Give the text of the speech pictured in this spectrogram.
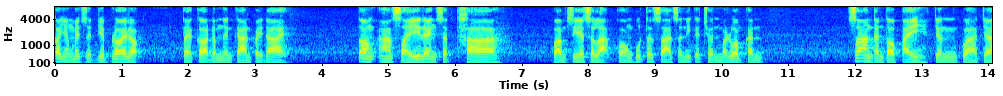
ก็ยังไม่เสร็จเรียบร้อยหรอก แต่ก็ดำเนินการไปได้ ต้องอาศัยแรงศรัทธา ความเสียสละของพุทธศาสนิกชนมาร่วมกันสร้างกันต่อไป จนกว่าจะ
